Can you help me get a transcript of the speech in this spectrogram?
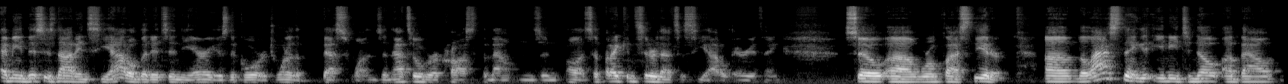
I, mean, this is not in Seattle, but it's in the area is the Gorge, one of the best ones, and that's over across the mountains and all that stuff. But I consider that's a Seattle area thing. So, uh, world class theater. Um, the last thing that you need to know about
